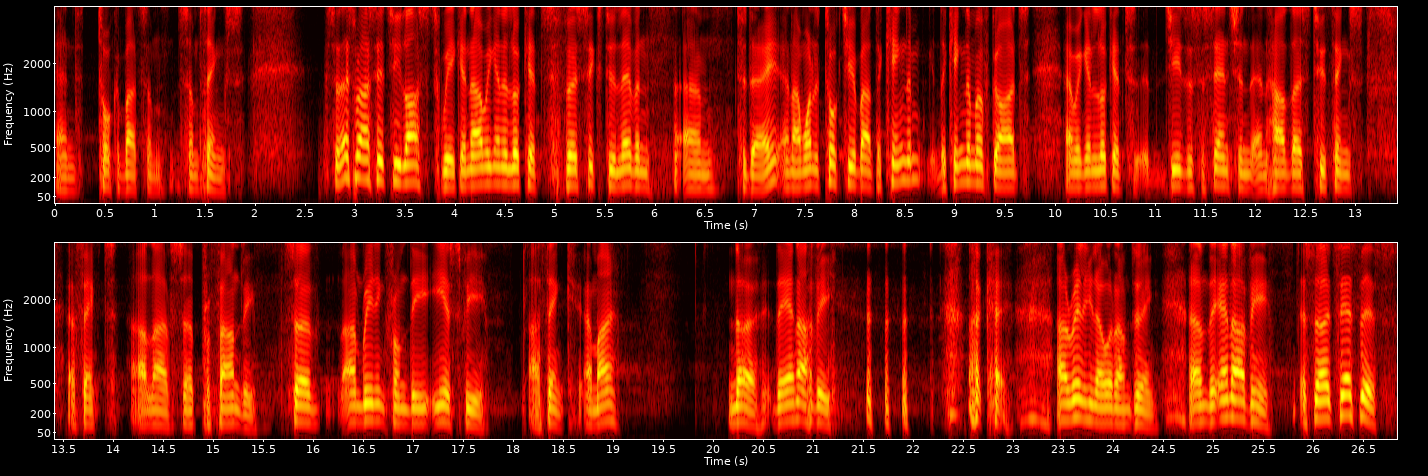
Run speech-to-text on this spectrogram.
and talk about some, some things. So that's what I said to you last week, and now we're going to look at verse 6 to 11 um, today. And I want to talk to you about the kingdom, the kingdom of God, and we're going to look at Jesus' ascension and how those two things affect our lives so profoundly. So I'm reading from the ESV, I think. Am I? No, the NIV. okay, I really know what I'm doing. Um, the NIV. So it says this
